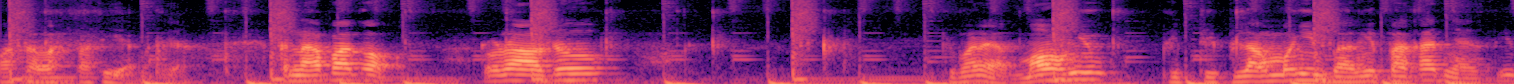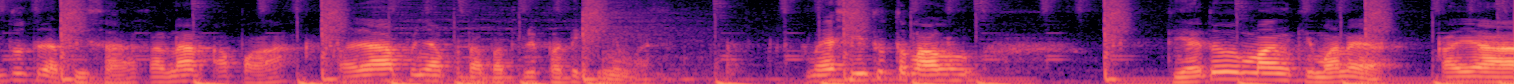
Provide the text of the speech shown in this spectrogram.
masalah tadi ya, Mas ya. Kenapa kok Ronaldo gimana ya? Mau dibilang mengimbangi bakatnya itu tidak bisa karena apa? Saya punya pendapat pribadi gini, Mas. Messi itu terlalu dia itu memang gimana ya? Kayak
